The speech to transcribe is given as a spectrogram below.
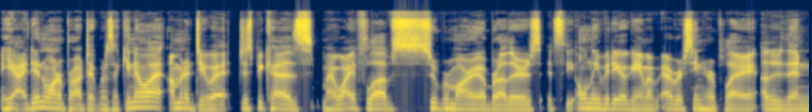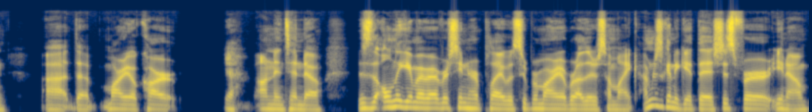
Yeah, I didn't want a project, but I was like, you know what? I'm gonna do it just because my wife loves Super Mario Brothers. It's the only video game I've ever seen her play, other than uh, the Mario Kart. Yeah. On Nintendo, this is the only game I've ever seen her play with Super Mario Brothers. So I'm like, I'm just gonna get this just for you know,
